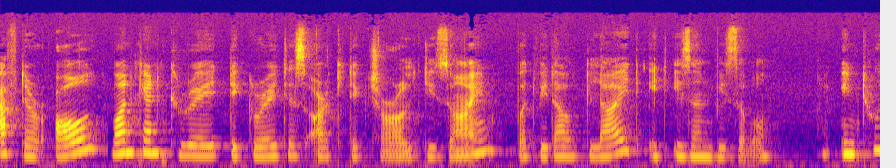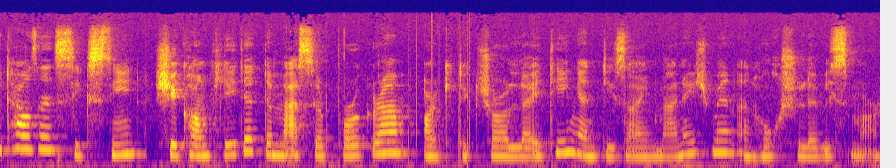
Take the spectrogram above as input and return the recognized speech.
After all, one can create the greatest architectural design, but without light, it isn't visible. In 2016, she completed the master program Architectural Lighting and Design Management at Hochschule Wismar.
